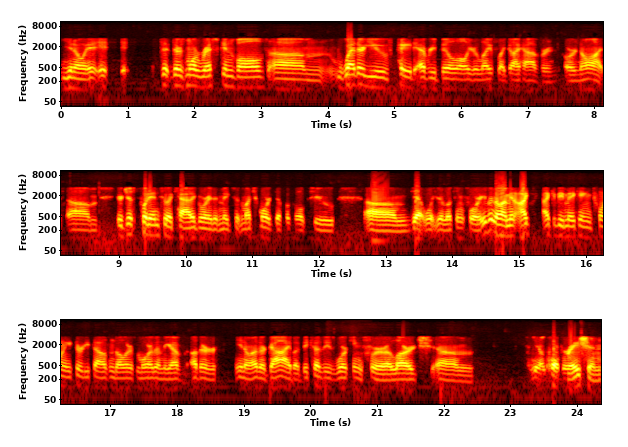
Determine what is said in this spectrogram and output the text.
you know, it, it, it, there's more risk involved. Um, whether you've paid every bill all your life, like I have, or or not, um, you're just put into a category that makes it much more difficult to um, get what you're looking for. Even though, I mean, I I could be making twenty, thirty thousand dollars more than the other you know other guy, but because he's working for a large um, you know corporation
